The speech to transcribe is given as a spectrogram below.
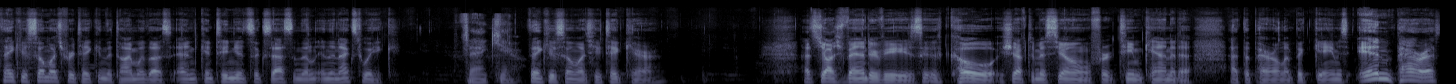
Thank you so much for taking the time with us and continued success in the in the next week. Thank you. Thank you so much. You take care. That's Josh Vander Vies, co chef de mission for Team Canada at the Paralympic Games in Paris.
